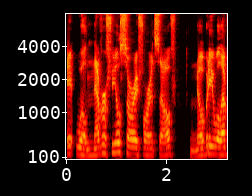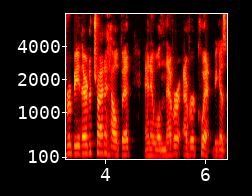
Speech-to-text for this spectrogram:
it will never feel sorry for itself. Nobody will ever be there to try to help it, and it will never ever quit because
